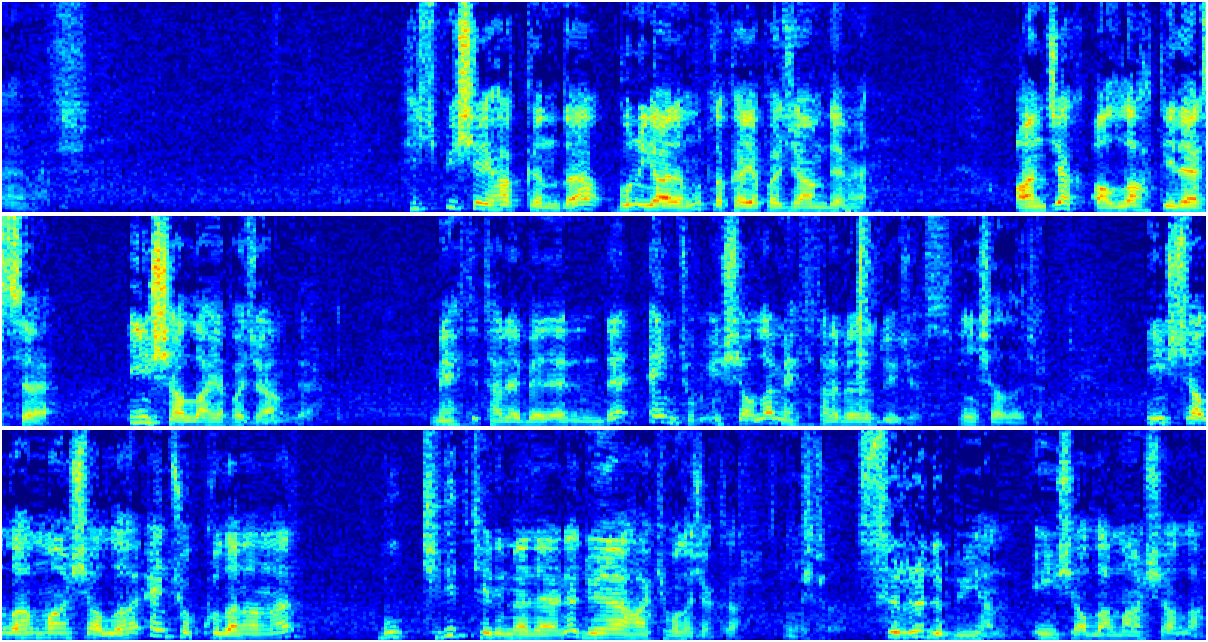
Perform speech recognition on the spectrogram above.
Evet. Hiçbir şey hakkında bunu yarın mutlaka yapacağım deme. Ancak Allah dilerse inşallah yapacağım de. Mehdi talebelerinde en çok inşallah Mehdi talebeleri duyacağız. İnşallah hocam. İnşallah maşallah en çok kullananlar bu kilit kelimelerle dünyaya hakim olacaklar. İnşallah. Sırrıdır dünyanın. İnşallah maşallah.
